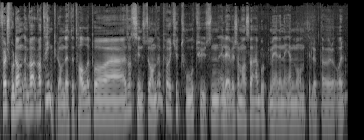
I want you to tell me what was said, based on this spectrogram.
Først, hvordan, hva, hva, tenker du om dette tallet på eh, syns du om det? På 22 000 elever som altså er borte mer enn én en måned i løpet av året?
